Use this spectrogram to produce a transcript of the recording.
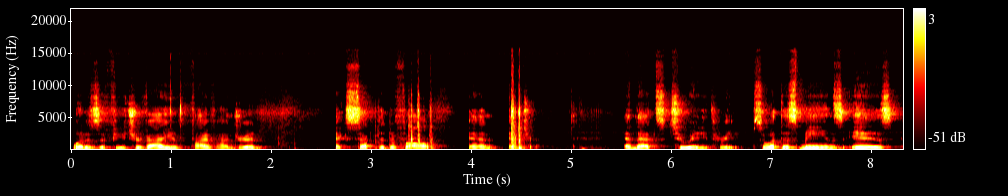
what is the future value? 500, accept the default, and enter. And that's 283. So what this means is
